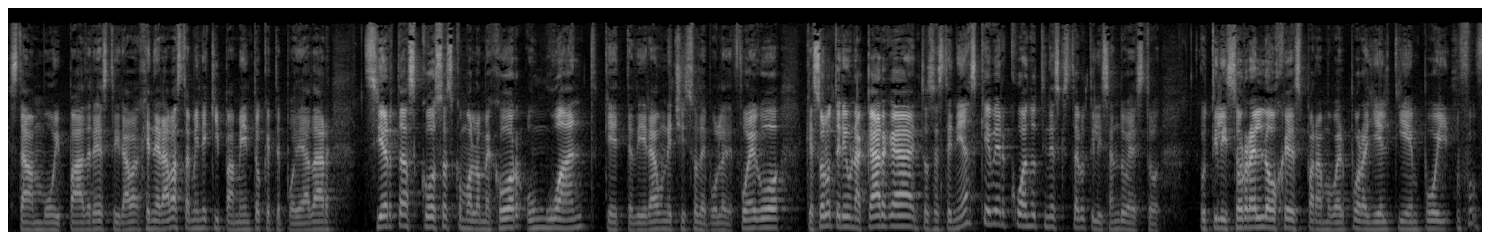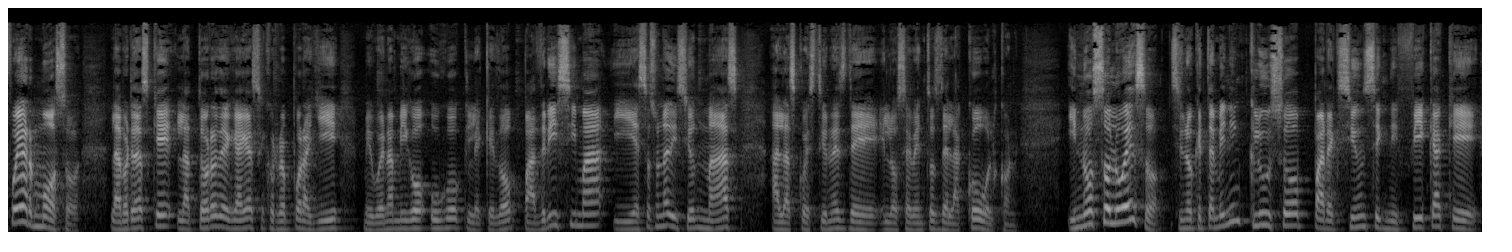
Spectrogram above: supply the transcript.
estaban muy padres, tiraba, generabas también equipamiento que te podía dar ciertas cosas como a lo mejor un wand que te diera un hechizo de bola de fuego, que solo tenía una carga, entonces tenías que ver cuándo tienes que estar utilizando esto. Utilizó relojes para mover por allí el tiempo y fue hermoso. La verdad es que la torre de Gagas que corrió por allí, mi buen amigo Hugo, le quedó padrísima y esta es una adición más a las cuestiones de los eventos de la Cobolcon. Y no solo eso, sino que también incluso para significa que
